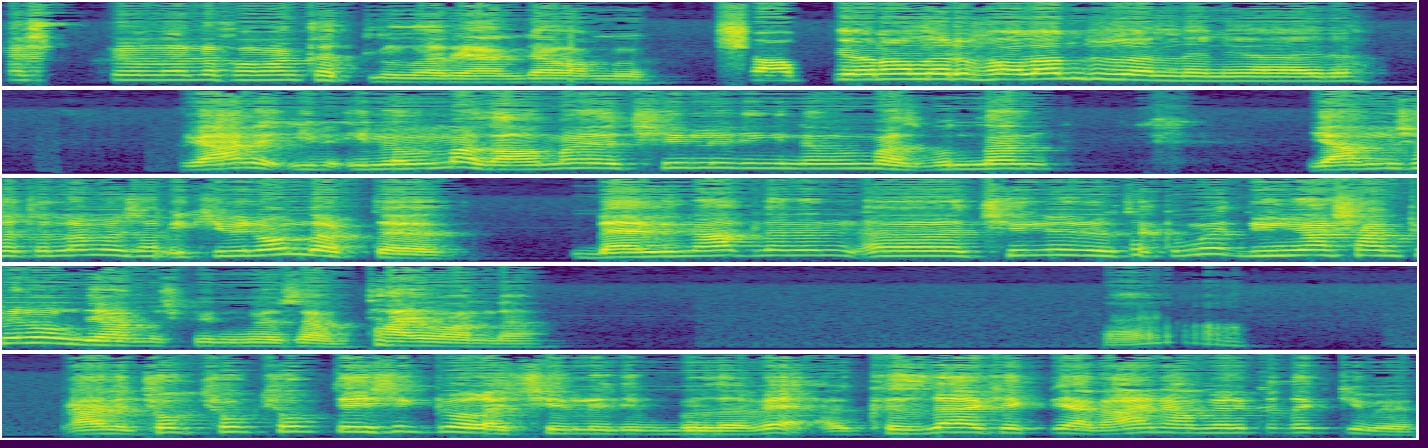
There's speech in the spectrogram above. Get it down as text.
şampiyonlarına falan katılıyorlar yani devamlı. Şampiyonaları falan düzenleniyor ayrı. Yani in- inanılmaz. Almanya'da cheerleading inanılmaz. Bundan yanlış hatırlamıyorsam 2014'te Berlin Adler'ın e, cheerleader takımı dünya şampiyonu oldu yanlış bilmiyorsam Tayvan'da. Yani çok çok çok değişik bir olay cheerleading burada ve kızlı erkekli yani aynı Amerika'daki gibi.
